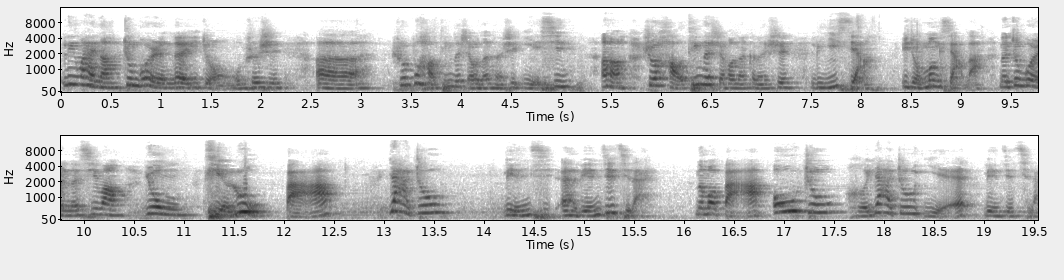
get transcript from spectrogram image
另外呢，中国人的一种我们说是呃，说不好听的时候呢，可能是野心啊；说好听的时候呢，可能是理想，一种梦想吧。那中国人呢，希望用铁路。把亚洲连接呃连接起来，那么把欧洲和亚洲也连接起来。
